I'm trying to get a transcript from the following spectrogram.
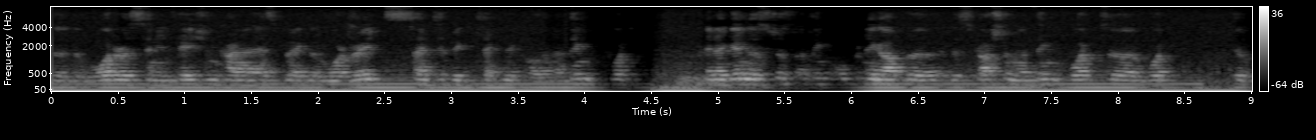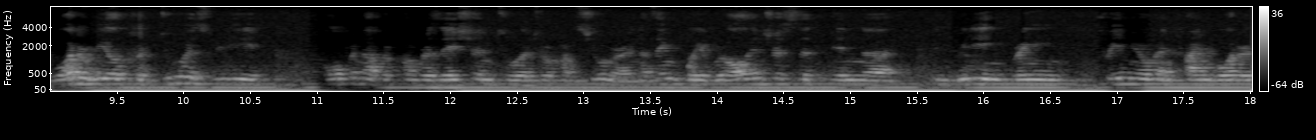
the, the water sanitation kind of aspect and more very scientific technical. And I think what and again, it's just I think opening up a, discussion. I think what uh, what the water wheel could do is really open up a conversation to a, to a consumer. And I think we, we're all interested in uh, in really bringing premium and fine water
